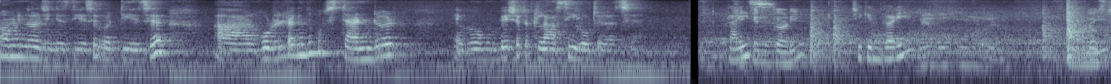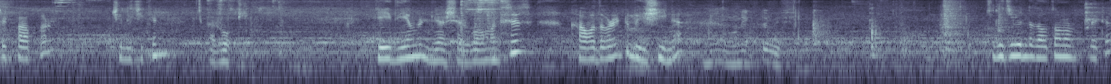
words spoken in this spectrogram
নমিনাল জিনিস দিয়েছে বাট দিয়েছে। আর হোটেলটা কিন্তু খুব স্ট্যান্ডার্ড এবং বেশ একটা ক্লাসি হোটেল আছে। Rice curry chicken curry roasted পাপড় চিলি চিকেন আর রুটি। এই দিয়ে আমরা ডিনার সারবো আমাদের খাওয়া দাওয়াটা একটু বেশি না? অনেকটা বেশি। চিলি চিকেনটা দাও তো আমার প্লেটে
